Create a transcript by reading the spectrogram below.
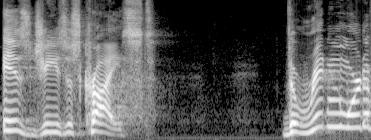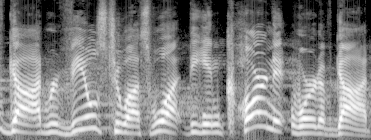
is Jesus Christ. The written word of God reveals to us what? The incarnate word of God,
